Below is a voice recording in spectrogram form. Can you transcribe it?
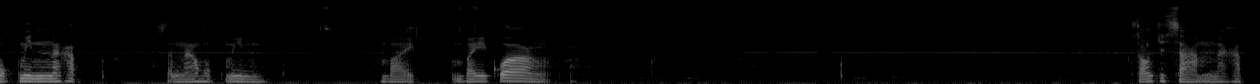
6มิลนะครับ สันหนา6มิล ใบใบกว้าง 2.3 นะครับ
